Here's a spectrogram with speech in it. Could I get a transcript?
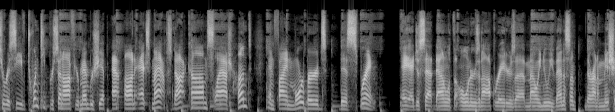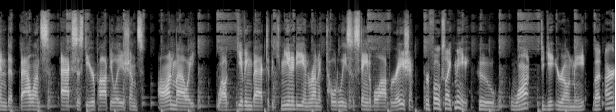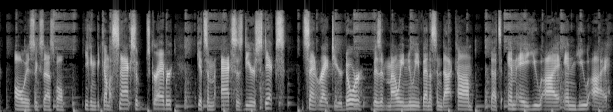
to receive 20% off your membership at onxmaps.com slash hunt and find more birds this spring. Hey, I just sat down with the owners and operators of Maui Nui Venison. They're on a mission to balance axis deer populations on Maui while giving back to the community and run a totally sustainable operation. For folks like me who want to get your own meat but aren't always successful, you can become a snack subscriber, get some Axis Deer sticks sent right to your door. Visit MauiNuiVenison.com. That's M A U I N U I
